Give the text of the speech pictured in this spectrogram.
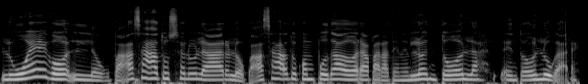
Luego lo pasas a tu celular, lo pasas a tu computadora para tenerlo en todos, las, en todos lugares.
